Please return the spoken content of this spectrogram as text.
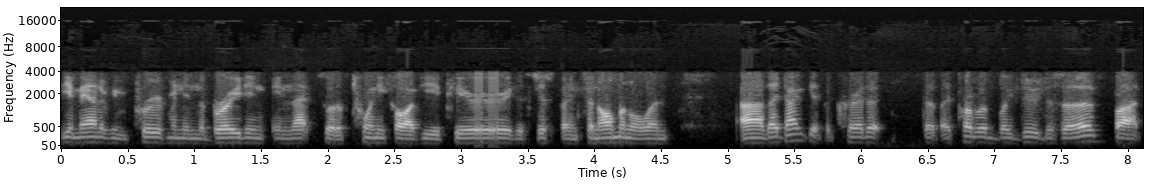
the amount of improvement in the breed in, in that sort of 25 year period has just been phenomenal, and uh, they don't get the credit that they probably do deserve. But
